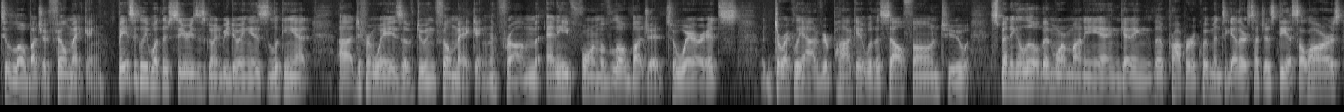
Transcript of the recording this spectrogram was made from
to Low Budget Filmmaking. Basically what this series is going to be doing is looking at uh, different ways of doing filmmaking from any form of low budget to where it's directly out of your pocket with a cell phone to spending a little bit more money and getting the proper equipment together such as DSLRs,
